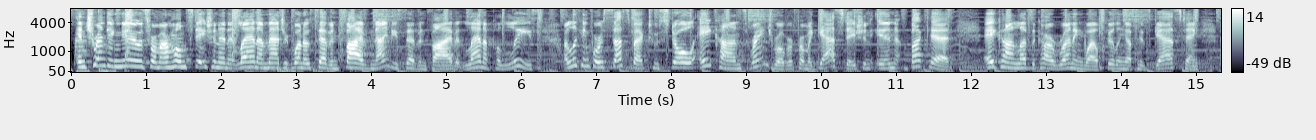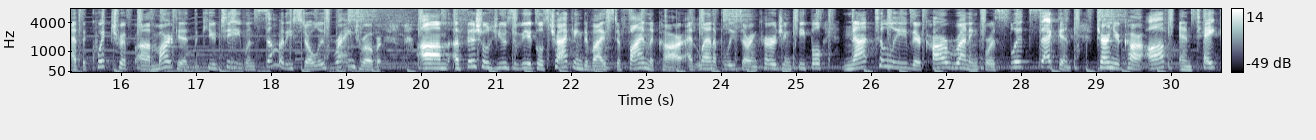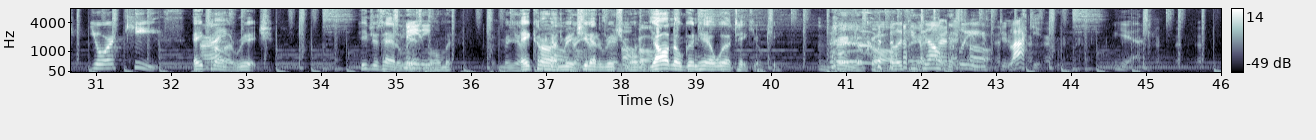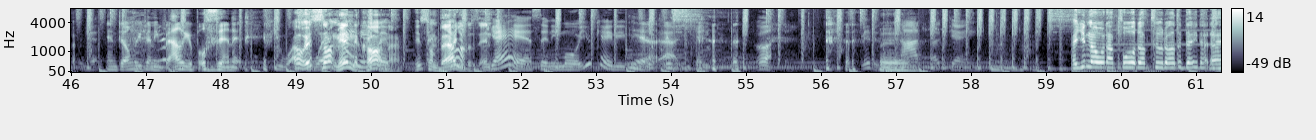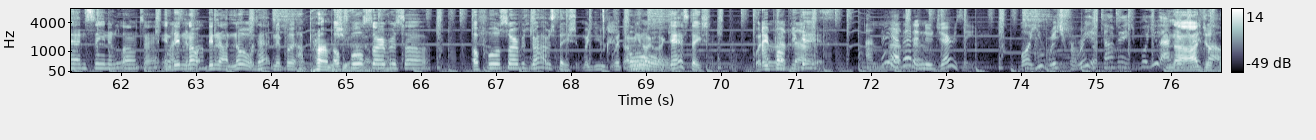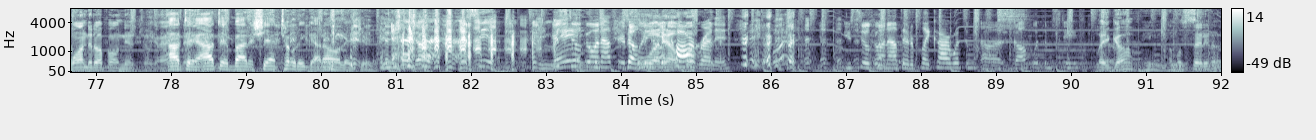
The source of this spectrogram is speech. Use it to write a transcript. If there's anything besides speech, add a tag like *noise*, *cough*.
In trending news from our home station in Atlanta, Magic 1075 975, Atlanta police are looking for a suspect who stole Akon's Range Rover from a gas station in Buckhead. Akon left the car running while filling up his gas tank at the QuikTrip uh, Market, the QT, when somebody stole his Range Rover. Um, officials used the vehicle's tracking device to find the car. Atlanta police are encouraging people not to leave their car running for a split second. Turn your car off and take your keys. Akon right? Rich. He just had a rich Meaning? moment. Yeah. Akon Yeah. Rich, he had a rich moment. Y'all know good and hell well take your key. Turn your car. Well, if you don't, please do. Lock it. Yeah. And don't leave any valuables in it *laughs* if you walk Oh, it's away. something in the Ain't car even now. It's some valuables in it. gas anymore. You can't even Yeah, get out. it's- You can't do *laughs* nothing. It is Man. not a game. Hey, you know what I pulled up to the other day that I hadn't seen in a long time, and What, didn't the know bumper? did not know it was happening. But I promise a you I full don't service, uh, a full service driver station where you, with, I mean, a, a Oh. gas station where they I pump love your those. gas. I They love have that in. New Jersey. Boy, you rich for real, Tom Hanks. Boy, you out No, here I just ball. wandered up on this, Junior. I ain't- Out there, out there by the chateau, they got all that *laughs* shit. *laughs* That's it. You're still going out there to Don't play leave your Whatever. car running. *laughs* You still going out there to play car with them, uh, golf with them, Steve? Play golf. I'm he gonna set it up.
